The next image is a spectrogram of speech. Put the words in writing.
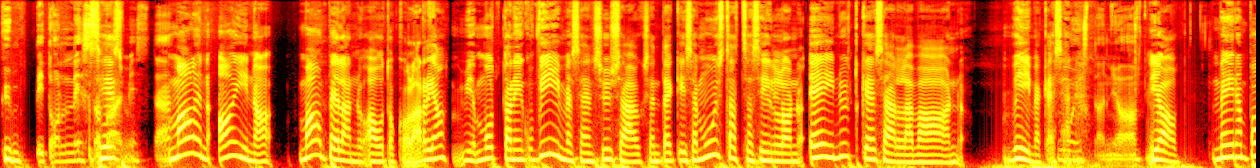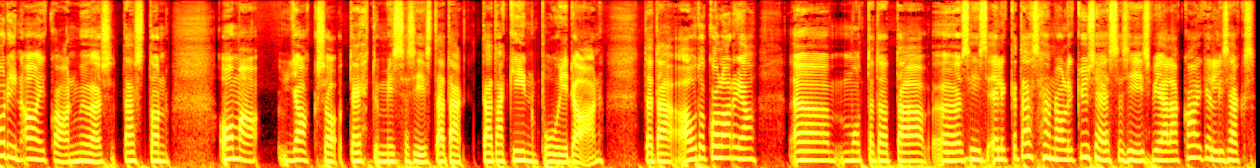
kymppitonnissa siis tai mistään. Mä olen aina Mä oon pelännyt autokolaria, mutta niin kuin viimeisen sysäyksen teki se. Muistatko silloin, ei nyt kesällä, vaan viime kesänä? Muistan, joo. Joo. Meidän podin aikaan myös, tästä on oma jakso tehty, missä siis tätä, tätäkin puidaan, tätä autokolaria. Ö, mutta tota, ö, siis, eli tässähän oli kyseessä siis vielä kaiken lisäksi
